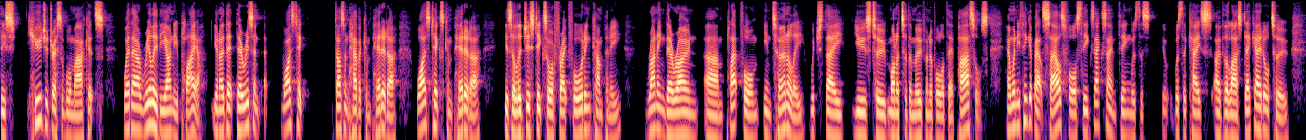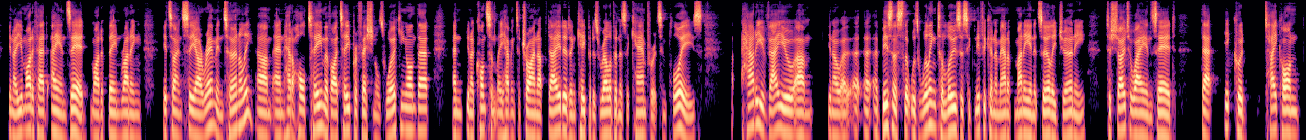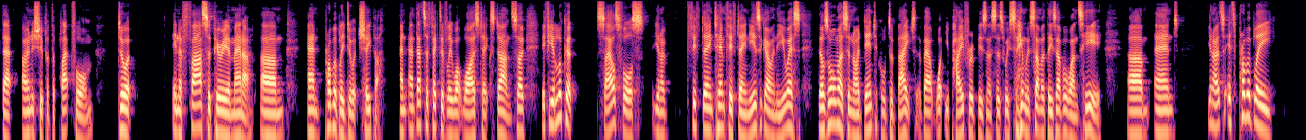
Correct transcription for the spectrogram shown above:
these huge addressable markets where they are really the only player. You know, that there isn't, WiseTech doesn't have a competitor. WiseTech's competitor is a logistics or freight forwarding company running their own um, platform internally, which they use to monitor the movement of all of their parcels. And when you think about Salesforce, the exact same thing was this was the case over the last decade or two. You know, you might have had ANZ might have been running its own CRM internally um, and had a whole team of IT professionals working on that and you know constantly having to try and update it and keep it as relevant as it can for its employees. How do you value um, you know a, a, a, business that was willing to lose a significant amount of money in its early journey to show to ANZ that it could take on that ownership of the platform, do it in a far superior manner, um, and probably do it cheaper. And, and that's effectively what WiseTech's done. So if you look at Salesforce, you know, 15, 10, 15 years ago in the US, there was almost an identical debate about what you pay for a business, as we've seen with some of these other ones here. Um, and, you know, it's, it's probably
